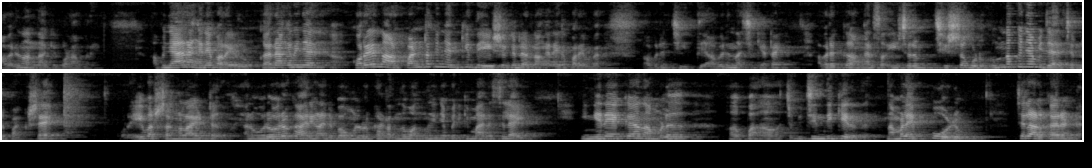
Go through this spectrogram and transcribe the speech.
അവരെ നന്നാക്കിക്കൊള്ളാൻ പറയും. അപ്പം ഞാൻ അങ്ങനെ പറയുള്ളൂ. കാരണം അങ്ങനെ ഞാൻ കുറേ നാൾ പണ്ടൊക്കെ ഞാൻ എനിക്ക് ദേഷ്യമൊക്കെ ഉണ്ടായിരുന്നു അങ്ങനെയൊക്കെ പറയുമ്പോൾ അവർ ചീത്ത അവർ നശിക്കട്ടെ. അവരൊക്കെ അങ്ങനെ ഈശ്വരം ഈശ്വരൻ ശിക്ഷ കൊടുക്കും എന്നൊക്കെ ഞാൻ വിചാരിച്ചിട്ടുണ്ട്. പക്ഷേ കുറേ വർഷങ്ങളായിട്ട് ഞാൻ ഓരോരോ കാര്യങ്ങൾ അനുഭവങ്ങളിലൂടെ കടന്നു വന്നു കഴിഞ്ഞപ്പോൾ എനിക്ക് മനസ്സിലായി. ഇങ്ങനെയൊക്കെ നമ്മൾ ചിന്തിക്കരുത്. നമ്മളെപ്പോഴും ചില ആൾക്കാരുണ്ട്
